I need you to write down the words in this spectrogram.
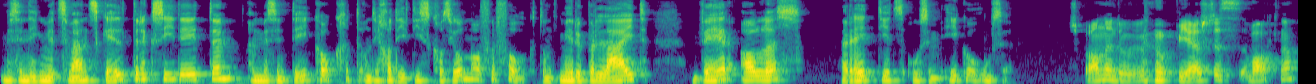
wir sind irgendwie 20 Eltern dort und wir sind dort und ich habe die Diskussion mal verfolgt und mir überlegt, wer alles redet jetzt aus dem Ego raus. Spannend, wie hast du das wahrgenommen?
